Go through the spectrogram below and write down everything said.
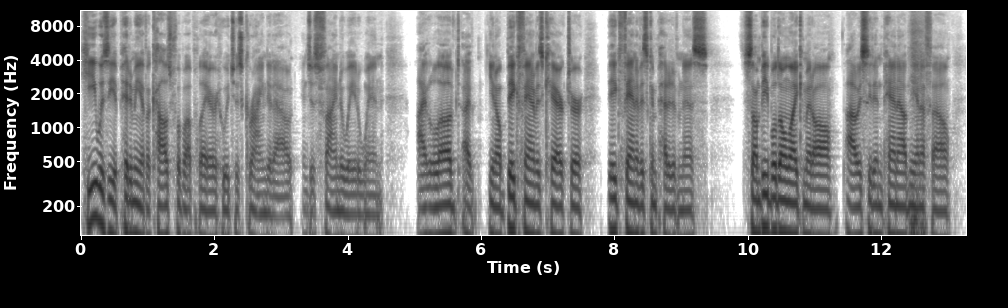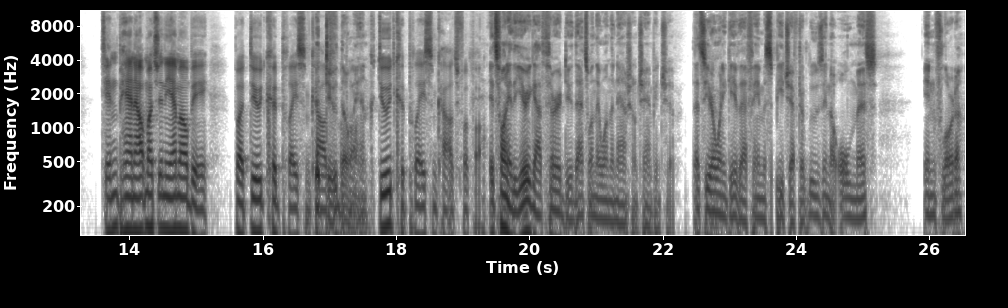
he was the epitome of a college football player who would just grind it out and just find a way to win. I loved, I you know, big fan of his character, big fan of his competitiveness. Some people don't like him at all. Obviously, didn't pan out in the NFL, didn't pan out much in the MLB. But dude could play some college dude, though, football. man. Dude could play some college football. It's funny. The year he got third, dude, that's when they won the national championship. That's the year when he gave that famous speech after losing to Ole Miss in Florida.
